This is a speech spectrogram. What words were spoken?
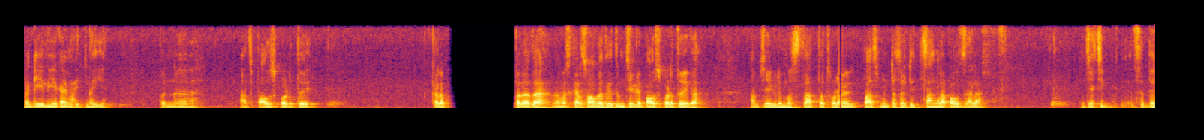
का गेली आहे काय माहीत नाही आहे पण आज पाऊस पडतोय. कला दादा नमस्कार स्वागत आहे. तुमच्या इकडे पाऊस पडतोय का? आमच्या इकडे मस्त आत्ता थोडा वेळ पाच मिनटासाठी चांगला पाऊस झाला. ज्याची सध्या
